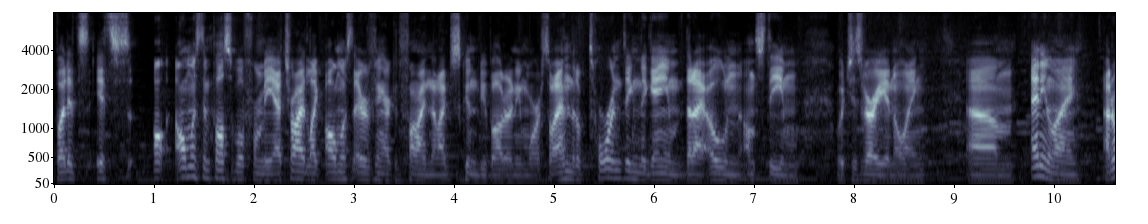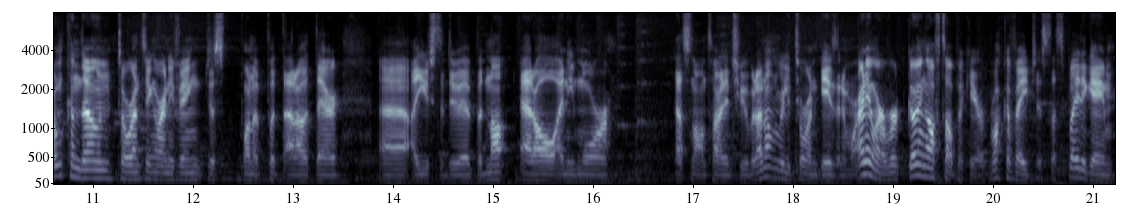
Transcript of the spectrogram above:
but it's it's almost impossible for me. I tried like almost everything I could find, and I just couldn't be bothered anymore, so I ended up torrenting the game that I own on Steam, which is very annoying. Um, anyway, I don't condone torrenting or anything, just want to put that out there. Uh, I used to do it, but not at all anymore that's not entirely true, but I don't really torrent games anymore. Anyway, we're going off topic here. Rock of Ages. Let's play the game.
